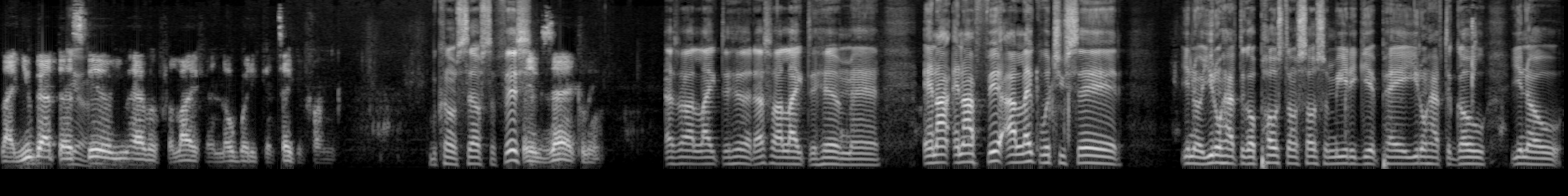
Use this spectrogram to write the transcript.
Like you got that Yeah. skill, you have it for life and nobody can take it from you. Become self sufficient. Exactly. That's what I like to hear. That's what I like to hear, man. And I and I feel I like what you said. You know, you don't have to go post on social media to get paid. You don't have to go, you know,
